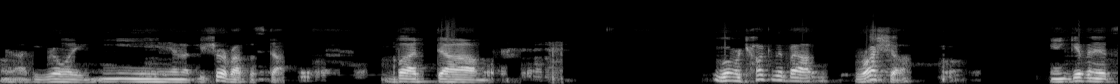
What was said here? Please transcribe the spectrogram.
know, I'd be really, I'm not too sure about this stuff. But, um, when we're talking about Russia, and given its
